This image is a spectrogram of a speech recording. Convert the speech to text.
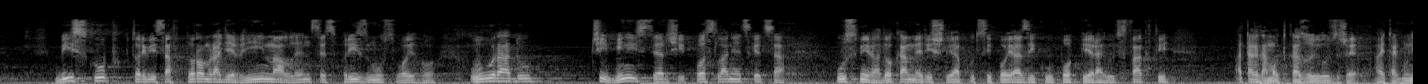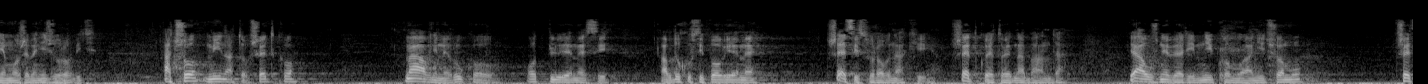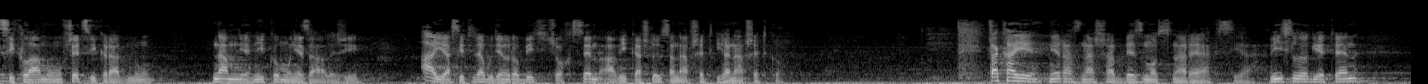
biskup, ktorý by sa v prvom rade vnímal len cez prizmu svojho úradu, či minister, či poslanec, keď sa usmieva do kamery, šliapúci po jazyku, popierajúc fakty a tak nám odkazujúc, že aj tak mu nemôžeme nič urobiť. A čo my na to všetko? Mávneme rukou, odpľujeme si a v duchu si povieme, všetci sú rovnakí, všetko je to jedna banda. Ja už neverím nikomu a ničomu, všetci klamú, všetci kradnú, na mne nikomu nezáleží. A ja si teda budem robiť, čo chcem a vykašľujem sa na všetkých a na všetko. Taká je neraz naša bezmocná reakcia. Výsledok je ten,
